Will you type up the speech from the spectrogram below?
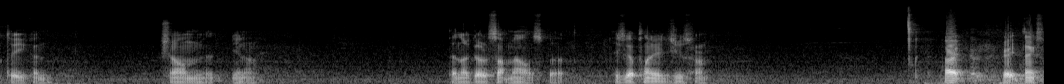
Until you can show them that, you know, then they'll go to something else. But he's got plenty to choose from. All right, great, thanks.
